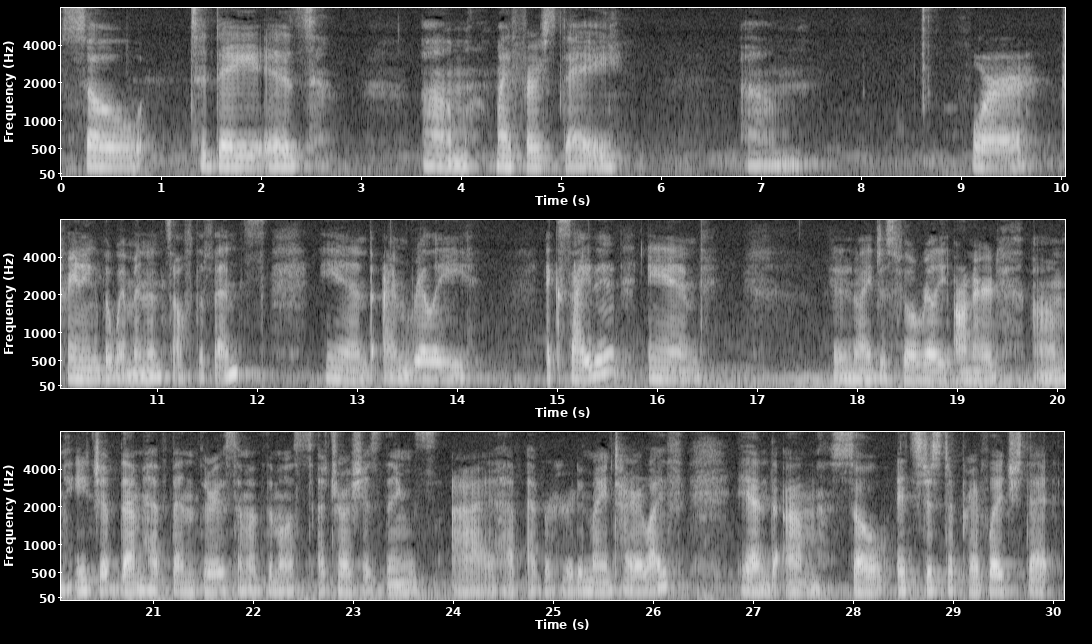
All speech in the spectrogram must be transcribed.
So today is um, my first day um, for training the women in self-defense and I'm really excited and I don't know, I just feel really honored. Um, each of them have been through some of the most atrocious things I have ever heard in my entire life. And um, so it's just a privilege that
